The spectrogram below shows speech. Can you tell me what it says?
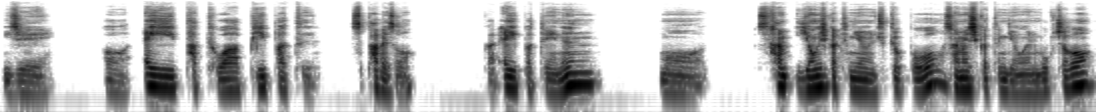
이제 어, A 파트와 B 파트 스팝에서 그러니까 A 파트에는 뭐 3, 2형식 같은 경우에는 주격보호, 3형식 같은 경우에는 목적어,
